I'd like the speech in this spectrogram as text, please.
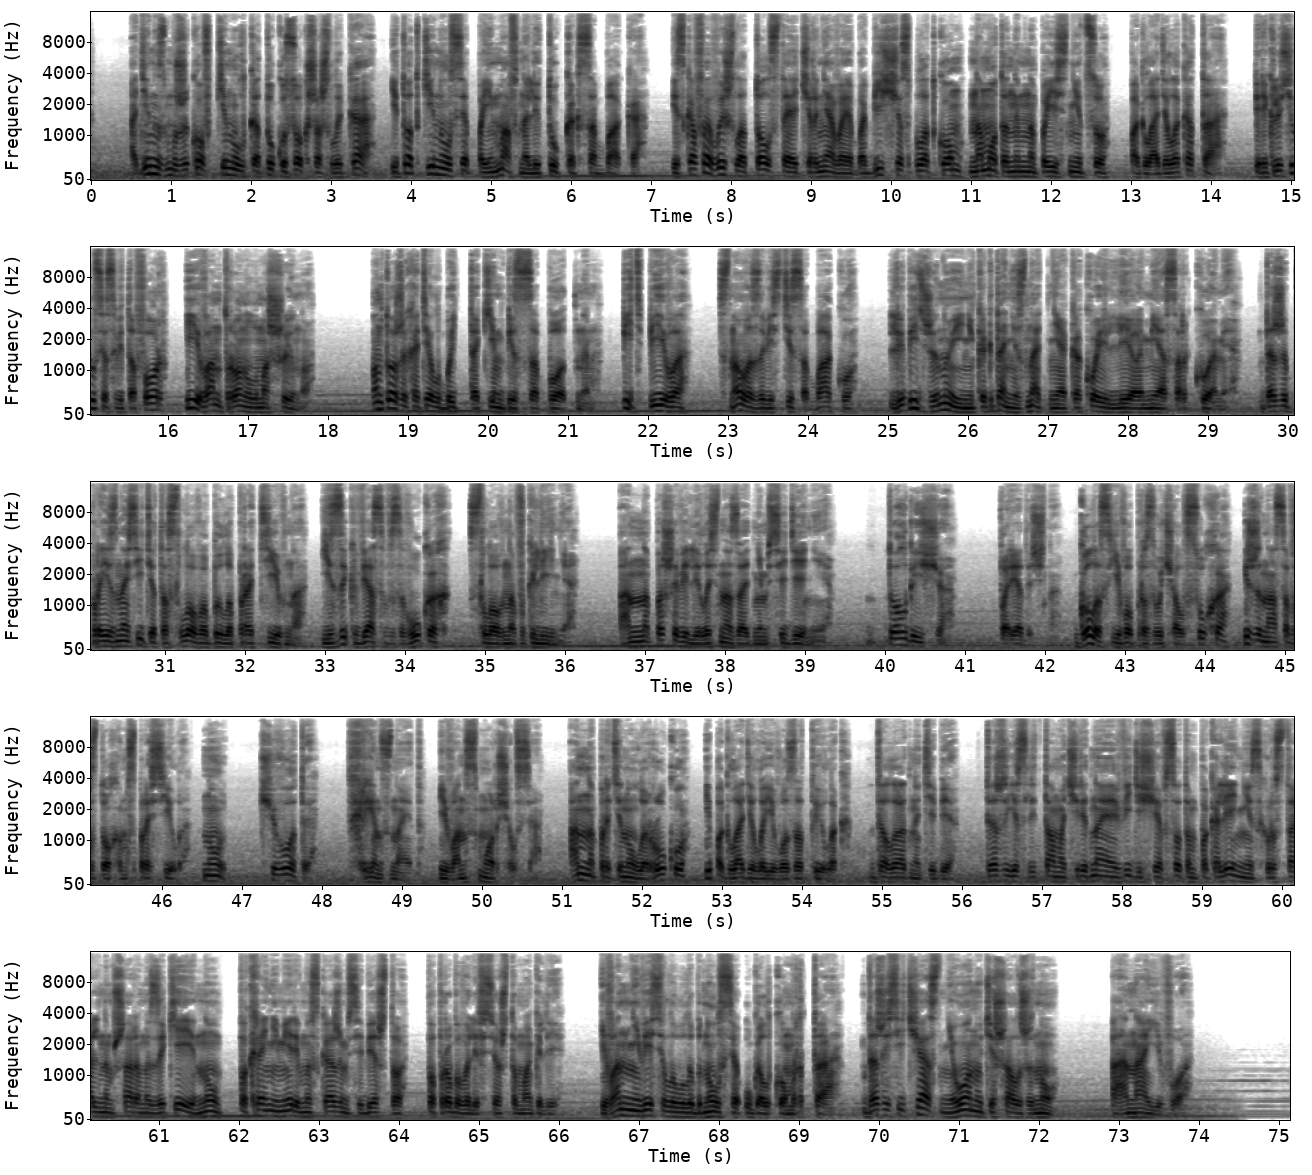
Один из мужиков кинул коту кусок шашлыка, и тот кинулся, поймав на лету, как собака. Из кафе вышла толстая чернявая бабища с платком, намотанным на поясницу, погладила кота. Переключился светофор, и Иван тронул машину. Он тоже хотел быть таким беззаботным. Пить пиво, снова завести собаку, любить жену и никогда не знать ни о какой леомиосаркоме. Даже произносить это слово было противно. Язык вяз в звуках, словно в глине. Анна пошевелилась на заднем сидении. «Долго еще?» «Порядочно». Голос его прозвучал сухо, и жена со вздохом спросила. «Ну, чего ты?» «Хрен знает». Иван сморщился. Анна протянула руку и погладила его затылок. «Да ладно тебе. Даже если там очередная видящая в сотом поколении с хрустальным шаром из Икеи, ну, по крайней мере, мы скажем себе, что попробовали все, что могли». Иван невесело улыбнулся уголком рта. Даже сейчас не он утешал жену, а она его.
